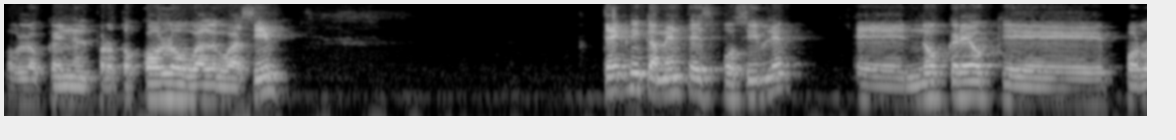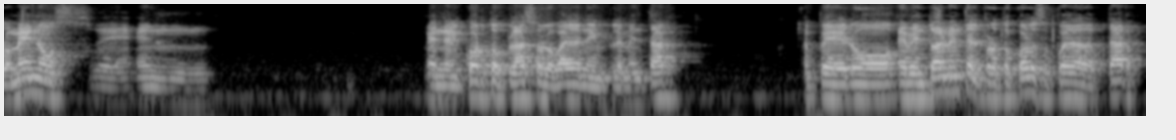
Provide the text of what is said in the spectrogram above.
o bloqueen el protocolo o algo así. Técnicamente es posible. Eh, no creo que, por lo menos eh, en, en el corto plazo, lo vayan a implementar. Pero eventualmente el protocolo se puede adaptar.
